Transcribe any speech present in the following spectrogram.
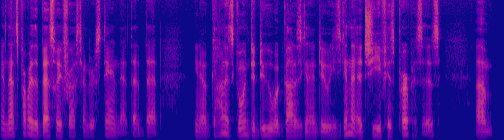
And that's probably the best way for us to understand that that that you know God is going to do what God is going to do. He's going to achieve His purposes, um,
